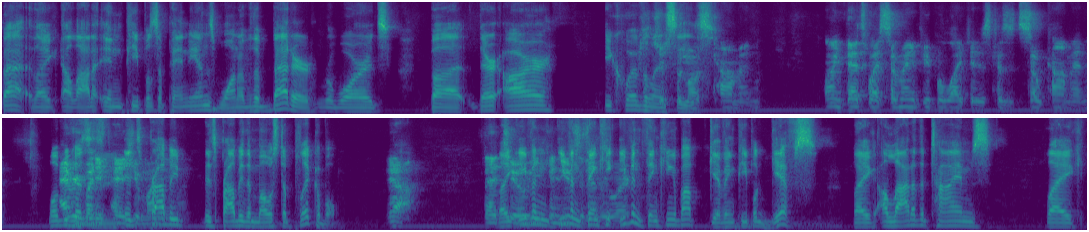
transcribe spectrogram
bet like a lot of in people's opinions one of the better rewards, but there are It's just the most equivalencies. common. I think that's why so many people like it is because it's so common. Well, because everybody it's, pays it's probably it's probably the most applicable. Yeah. That like too, even even thinking everywhere. even thinking about giving people gifts like a lot of the times like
